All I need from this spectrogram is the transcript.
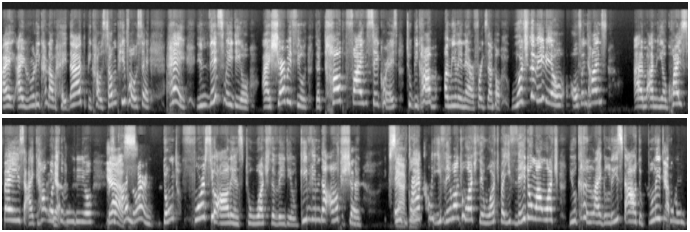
I, I really kind of hate that because some people say, hey, in this video, I share with you the top five secrets to become a millionaire. For example, watch the video. Oftentimes, I'm, I'm in a quiet space. I can't watch yeah. the video. Yes. So I learned don't force your audience to watch the video. Give them the option Exactly. exactly. If they want to watch, they watch. But if they don't want to watch, you can like list out bullet yep. point.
